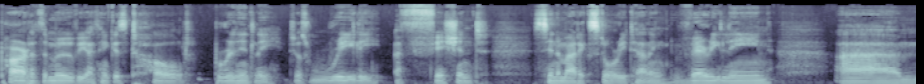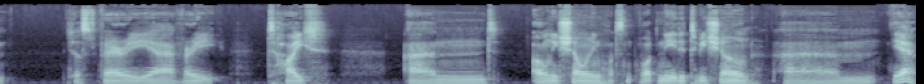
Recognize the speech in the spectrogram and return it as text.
part of the movie I think is told brilliantly. Just really efficient cinematic storytelling, very lean, um, just very uh, very tight, and only showing what's what needed to be shown. Um, yeah,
